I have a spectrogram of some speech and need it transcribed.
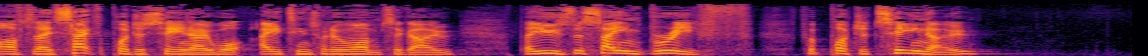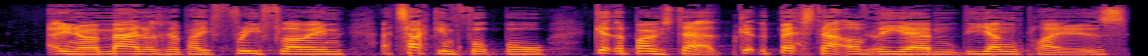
after they sacked Pochettino, what 18, 21 months ago, they used the same brief for Pochettino you know, a man that was going to play free flowing, attacking football, get the best out, get the best out of the um, the young players.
